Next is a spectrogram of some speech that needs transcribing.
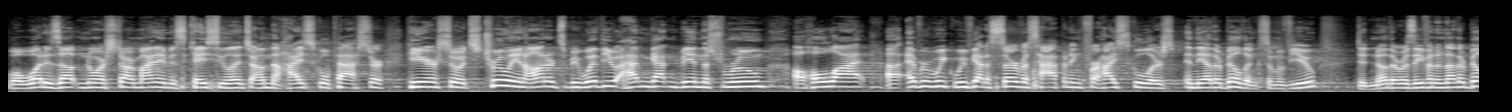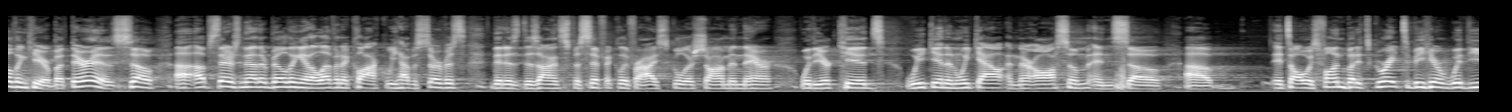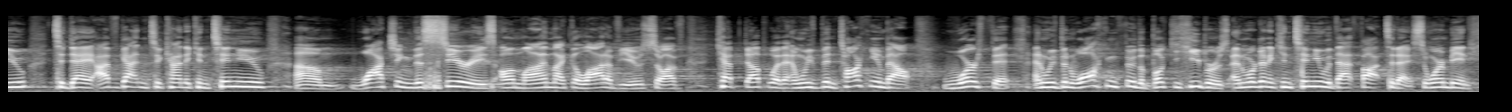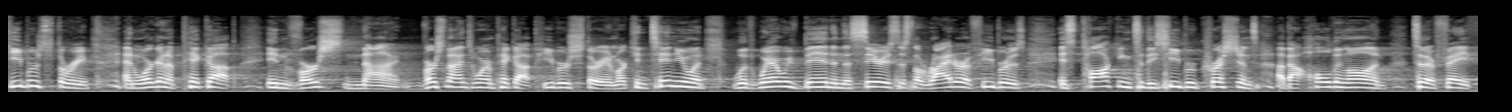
Well, what is up, North Star? My name is Casey Linch. I'm the high school pastor here, so it's truly an honor to be with you. I haven't gotten to be in this room a whole lot. Uh, every week, we've got a service happening for high schoolers in the other building. Some of you didn't know there was even another building here, but there is. So, uh, upstairs in the other building at 11 o'clock, we have a service that is designed specifically for high schoolers. So, I'm in there with your kids week in and week out, and they're awesome. And so, uh, it's always fun, but it's great to be here with you today. I've gotten to kind of continue um, watching this series online like a lot of you, so I've kept up with it. And we've been talking about worth it. And we've been walking through the book of Hebrews. And we're going to continue with that thought today. So we're going to be in Hebrews 3. And we're going to pick up in verse 9. Verse 9 is where we're going to pick up Hebrews 3. And we're continuing with where we've been in the series. As the writer of Hebrews is talking to these Hebrew Christians about holding on to their faith.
